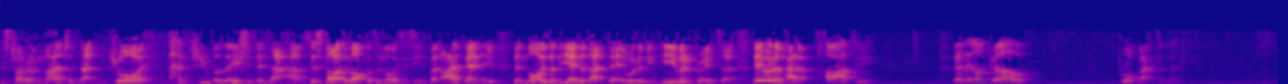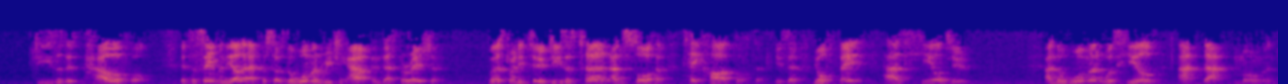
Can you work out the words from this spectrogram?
Let's try to imagine that joy and jubilation in that house. It started off as a noisy scene, but I bet you the noise at the end of that day would have been even greater. They would have had a party. Their little girl brought back to them. Jesus is powerful. It's the same in the other episodes. The woman reaching out in desperation. Verse 22 Jesus turned and saw her. Take heart, daughter, he said. Your faith has healed you. And the woman was healed at that moment.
